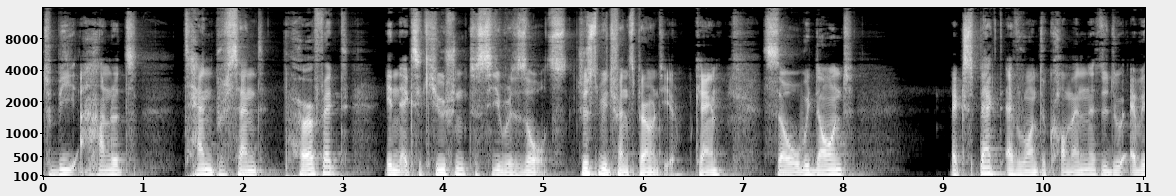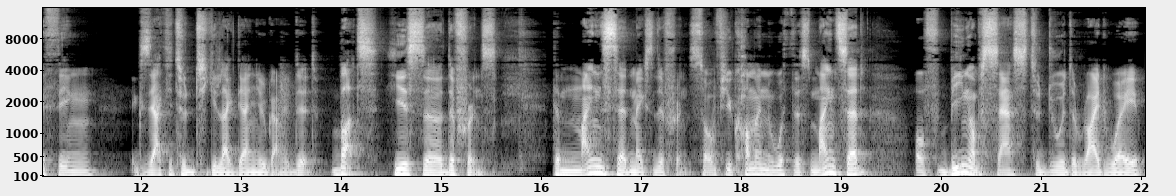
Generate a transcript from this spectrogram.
to be 110% perfect in execution to see results. Just to be transparent here. Okay. So we don't expect everyone to come in to do everything exactly to the T like Daniel Negreanu did. But here's the difference. The mindset makes a difference. So if you come in with this mindset of being obsessed to do it the right way,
